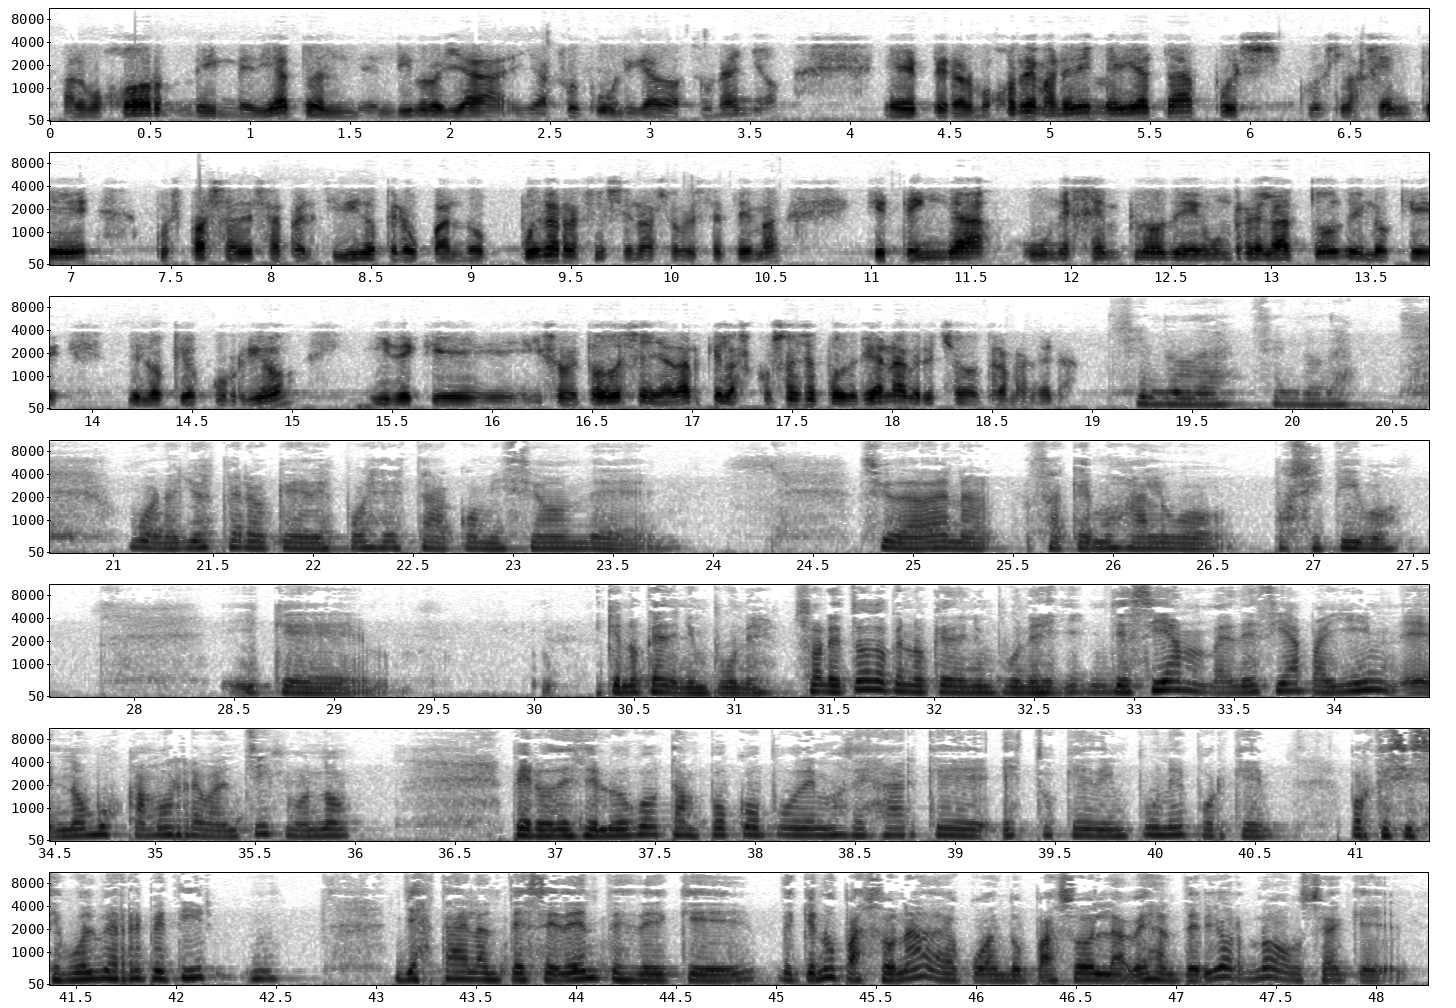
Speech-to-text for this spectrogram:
a lo mejor de inmediato el, el libro ya, ya fue publicado hace un año, eh, pero a lo mejor de manera inmediata pues, pues la gente pues pasa desapercibido, pero cuando pueda reflexionar sobre este tema, que tenga un ejemplo de un relato de lo que, de lo que ocurrió y de que, y sobre todo de señalar que las cosas se podrían haber hecho de otra manera. Sin duda, sin duda. Bueno, yo espero que después de esta comisión de ciudadana saquemos algo positivo y que y que no queden impunes, sobre todo que no queden impunes. Decía, decía Pallín, eh, no buscamos revanchismo, no. Pero desde luego tampoco podemos dejar que esto quede impune porque, porque si se vuelve a repetir, mm, ya está el antecedente de que, de que no pasó nada cuando pasó la vez anterior, ¿no? O sea que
